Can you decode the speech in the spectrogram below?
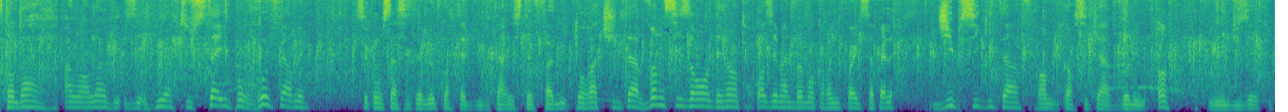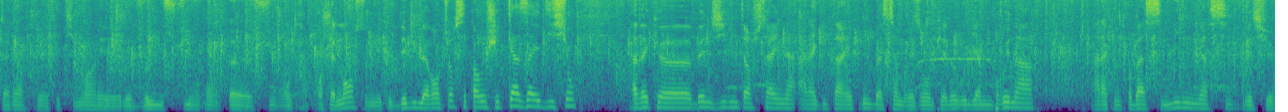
Standard, Our Love is here to stay pour refermer comme ça, c'était le quartet du guitariste Fanu Torachilta, 26 ans, déjà un troisième album encore une fois, il s'appelle Gypsy Guitar from Corsica Volume 1. Il nous disait tout à l'heure que effectivement les, volumes suivront, euh, suivront très prochainement, ce n'est que le début de l'aventure, c'est paru chez Casa Edition avec euh, Benji Winterstein à la guitare rythmique, Bastien Brison au piano, William Brunard à la contrebasse. Mille merci, messieurs,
